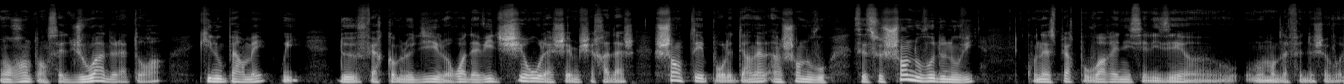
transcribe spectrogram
on rentre en cette joie de la Torah qui nous permet, oui, de faire comme le dit le roi David, Shirou Lachem Shechadash, chanter pour l'Éternel un chant nouveau. C'est ce chant nouveau de nos vies qu'on espère pouvoir réinitialiser euh, au moment de la fête de Shavuot.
